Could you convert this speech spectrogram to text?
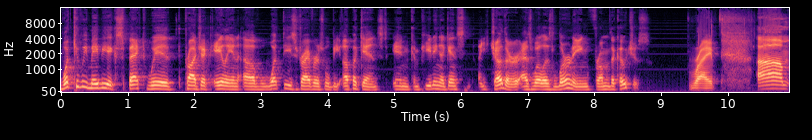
what can we maybe expect with Project Alien of what these drivers will be up against in competing against each other as well as learning from the coaches? Right. Um,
